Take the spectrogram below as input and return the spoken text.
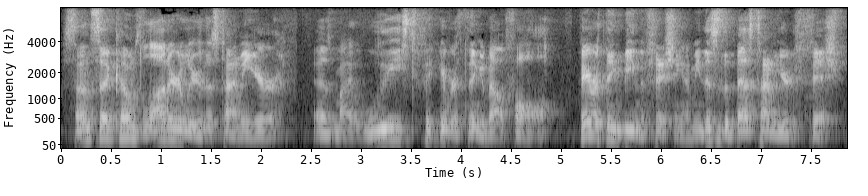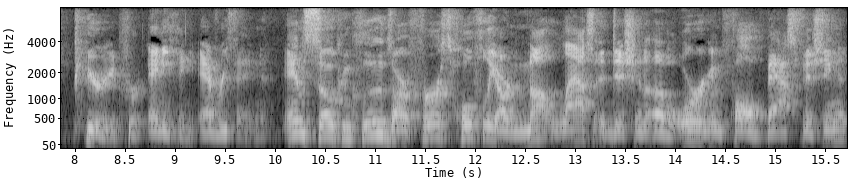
sunset comes a lot earlier this time of year. That is my least favorite thing about fall. Favorite thing being the fishing. I mean, this is the best time of year to fish, period, for anything, everything. And so concludes our first, hopefully our not last edition of Oregon Fall Bass Fishing.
